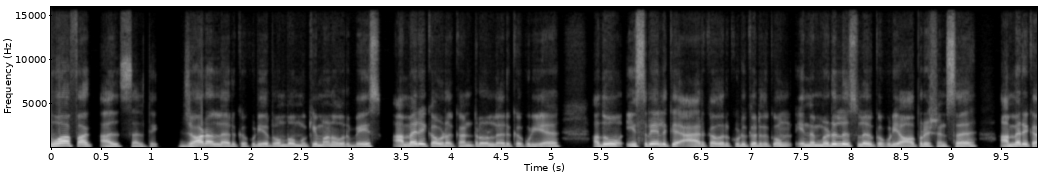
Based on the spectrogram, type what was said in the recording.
முவாஃபாக் அல் சல்தி. ஜார்டனில் இருக்கக்கூடிய ரொம்ப முக்கியமான ஒரு பேஸ் அமெரிக்காவோட கண்ட்ரோலில் இருக்கக்கூடிய அதுவும் இஸ்ரேலுக்கு ஏர் கவர் கொடுக்கறதுக்கும் இந்த மிடில் ஈஸ்ட்ல இருக்கக்கூடிய ஆப்ரேஷன்ஸை அமெரிக்கா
